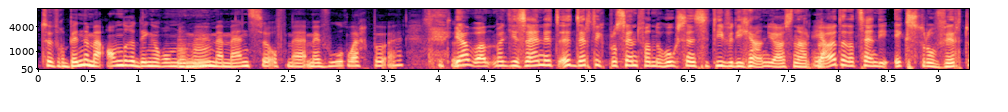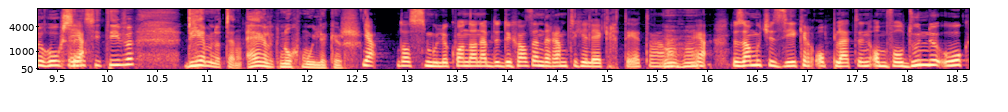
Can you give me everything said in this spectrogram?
te verbinden met andere dingen rondom u, met mensen of met, met voorwerpen. Hè. Eh, Ja, want, want je zei net, hè, 30% van de hoogsensitieven die gaan juist naar Ja. buiten. Dat zijn die extroverte hoogsensitieven. Die hebben het dan eigenlijk nog moeilijker. Ja, dat is moeilijk, want dan heb je de gas en de rem tegelijkertijd aan. Mhm. ja. Dus dan moet je zeker opletten om voldoende ook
